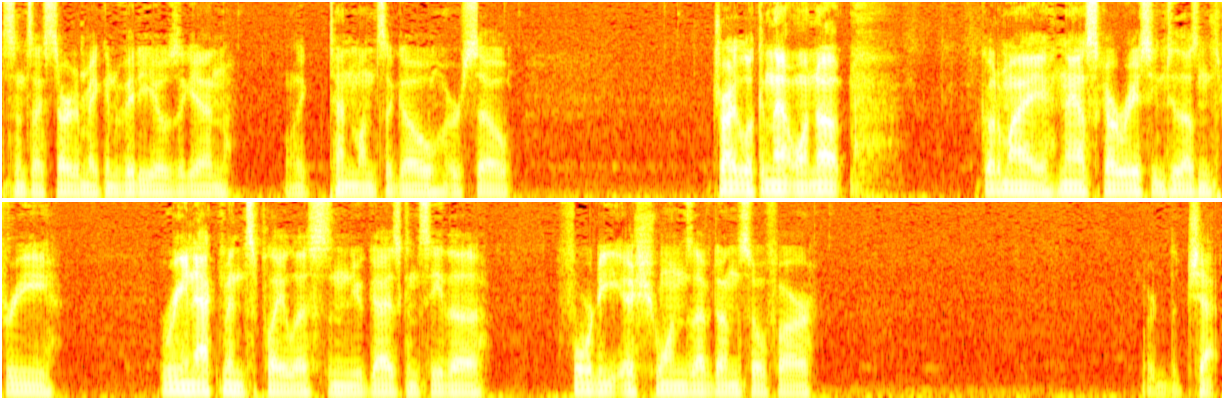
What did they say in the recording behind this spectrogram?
since I started making videos again, like 10 months ago or so. Try looking that one up. Go to my NASCAR Racing 2003 reenactments playlist, and you guys can see the 40-ish ones I've done so far. Where'd the chat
